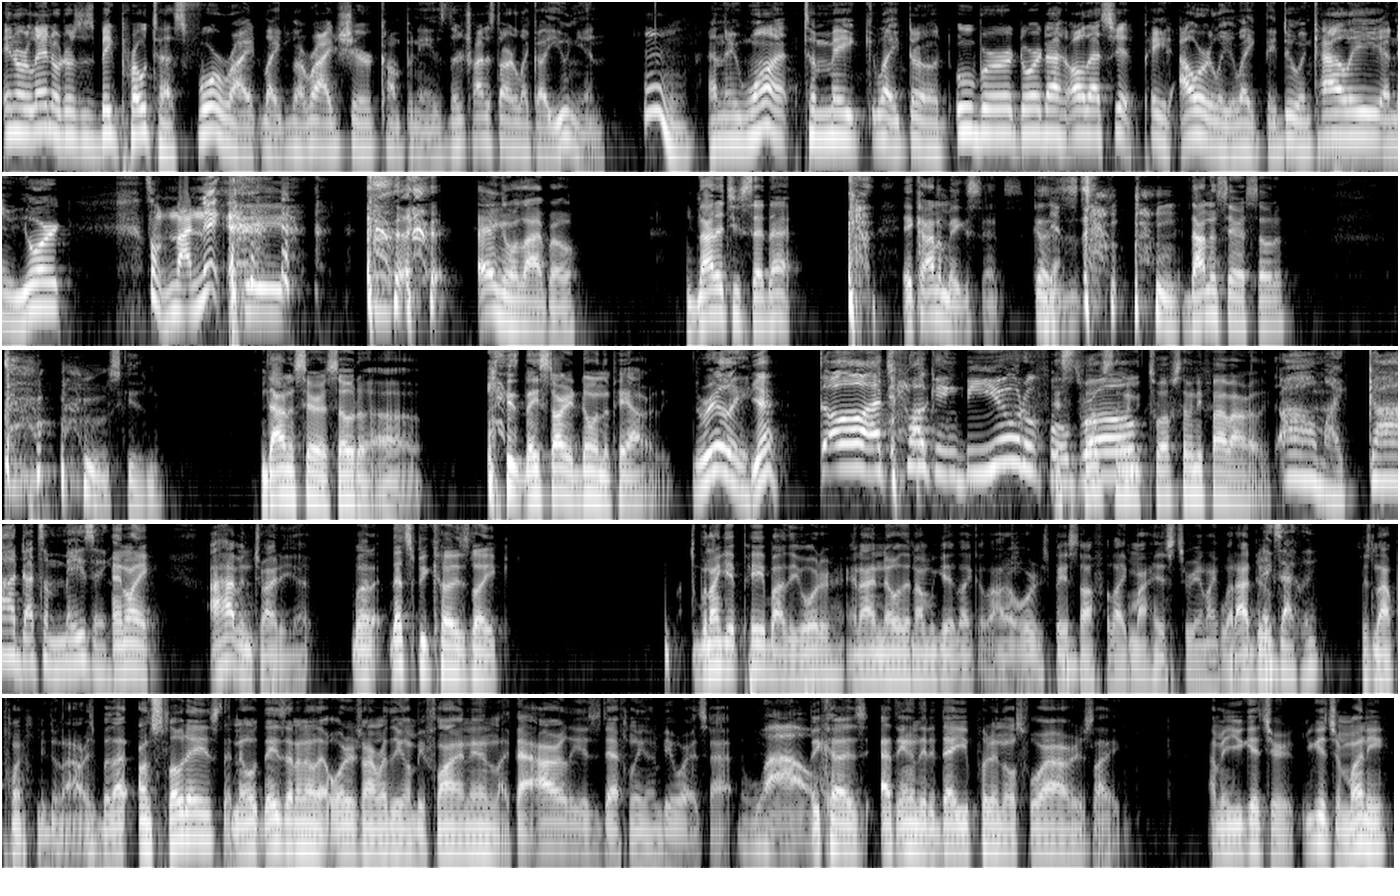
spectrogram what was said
in Orlando there's this big protest for ride like the ride share companies. They're trying to start like a union. And they want to make like the Uber, DoorDash, all that shit paid hourly like they do in Cali and New York. So not Nick. I ain't gonna lie, bro. Now that you said that, it kind of makes sense. Because down in Sarasota, excuse me, down in Sarasota, uh, they started doing the pay hourly. really? Yeah, Oh, that's fucking beautiful, it's bro. 1275 hourly. Oh my god, that's amazing. And like, I haven't tried it yet, but that's because like, when I get paid by the order, and I know that I'm gonna get like a lot of orders based off of like my history and like what I do. Exactly. There's not a point for me doing hours. But like, on slow days, the no days that I know that orders aren't really gonna be flying in, like that hourly is definitely gonna be where it's at. Wow. Because at the end of the day, you put in those four hours, like, I mean, you get your you get your money,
